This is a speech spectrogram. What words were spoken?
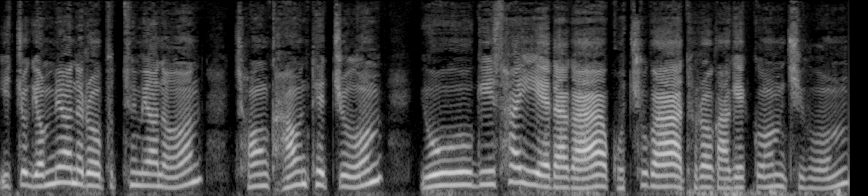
이쪽 옆면으로 붙으면은 정 가운데쯤 여기 사이에다가 고추가 들어가게끔 지금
